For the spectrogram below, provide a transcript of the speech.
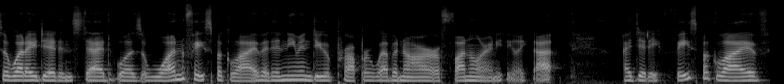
So, what I did instead was one Facebook Live. I didn't even do a proper webinar or a funnel or anything like that. I did a Facebook Live.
